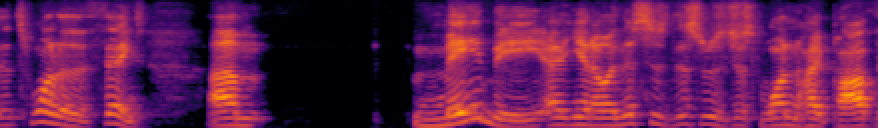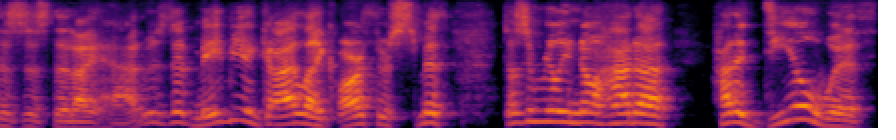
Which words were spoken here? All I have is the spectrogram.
that's one of the things. Um, maybe uh, you know, and this is this was just one hypothesis that I had was that maybe a guy like Arthur Smith doesn't really know how to how to deal with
